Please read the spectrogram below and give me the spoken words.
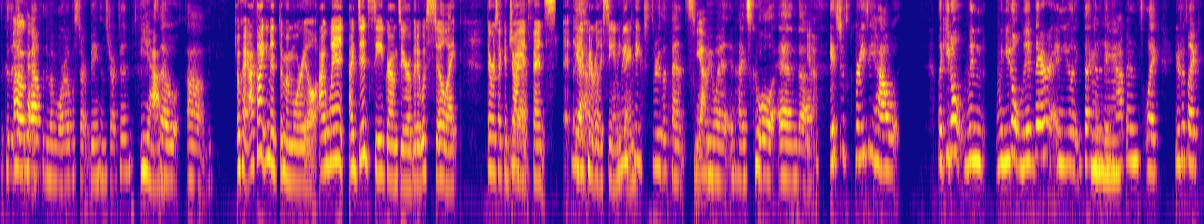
because it Oh, took okay. a while for the memorial to start being constructed. Yeah. So um Okay, I thought you meant the memorial. I went, I did see Ground Zero, but it was still like, there was like a giant Yeah. fence. You couldn't really see anything. we peeked through the fence when Yeah. we went in high school and uh yeah. it's just crazy how like you don't when when you don't live there and you like that kind of thing Mhm. happens like you're just like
